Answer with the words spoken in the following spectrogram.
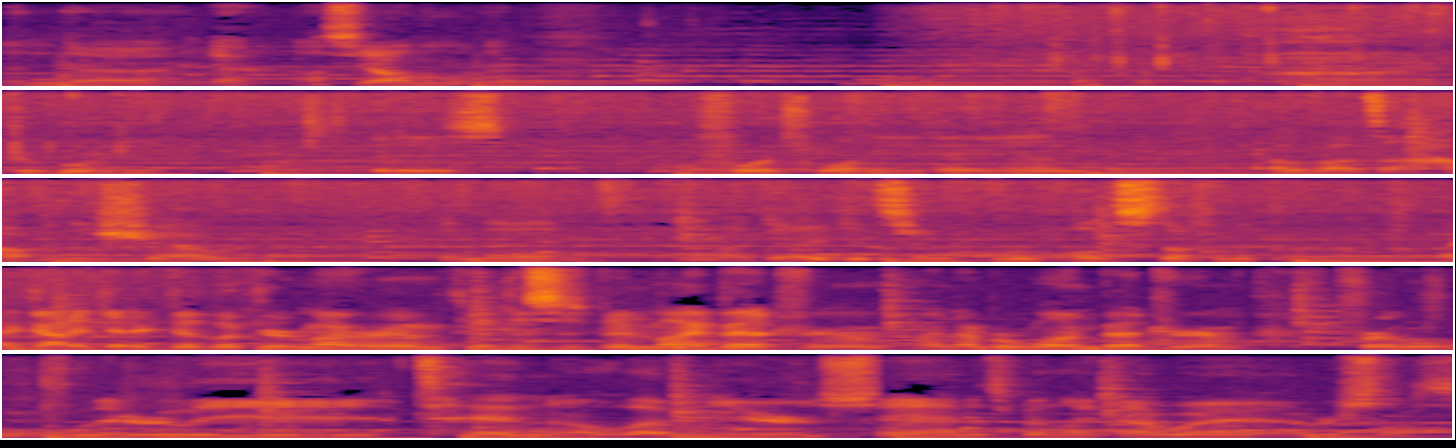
And, uh, yeah, I'll see y'all in the morning. Good morning. It is 4.20 a.m. I'm about to hop in the shower. And then when my dad gets here, move all the stuff in the car. I gotta get a good look at my room because this has been my bedroom, my number one bedroom, for literally 10, 11 years. And it's been like that way ever since it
